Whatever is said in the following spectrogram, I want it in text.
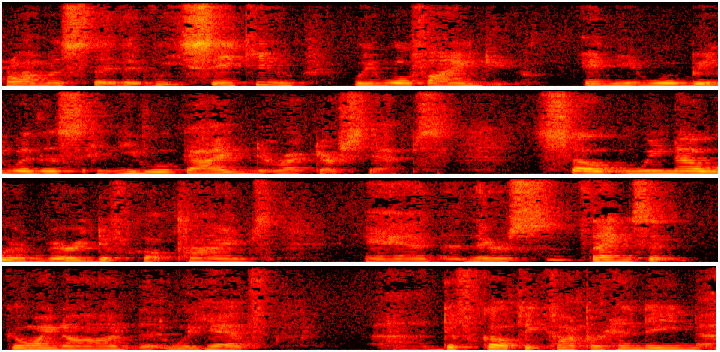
promised that if we seek you, we will find you and you will be with us and you will guide and direct our steps. So we know we're in very difficult times and there's things that going on that we have uh, difficulty comprehending uh,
